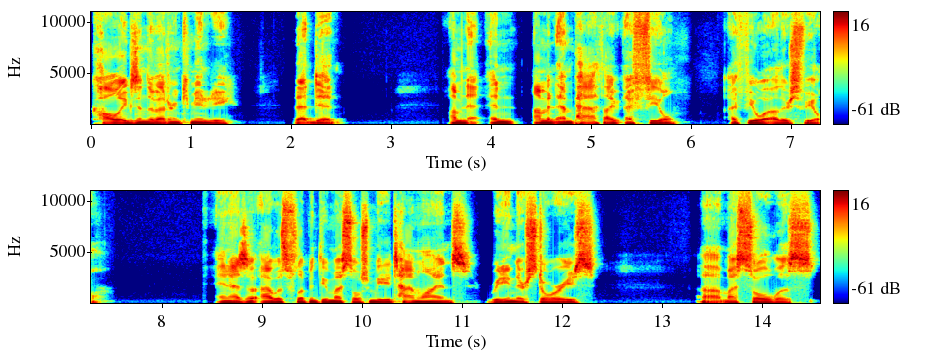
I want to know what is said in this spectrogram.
colleagues in the veteran community that did. I'm an, and I'm an empath. I, I feel, I feel what others feel. And as I was flipping through my social media timelines, reading their stories, uh, my soul was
